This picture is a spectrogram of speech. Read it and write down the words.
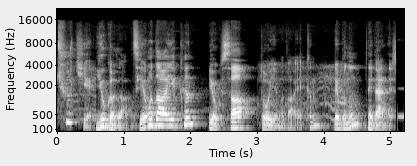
Türkiye yogada batıya mı daha yakın yoksa doğuya mı daha yakın? Ve bunun nedenleri.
